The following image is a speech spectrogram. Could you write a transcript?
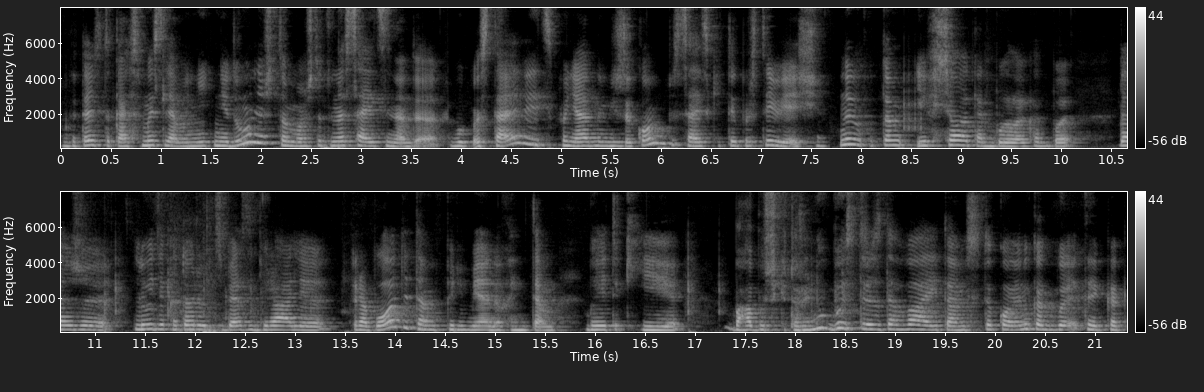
готовить такая смысле, а вы не, не думали, что может это на сайте надо вы поставить, понятным языком писать какие-то простые вещи. Ну и потом и все так было, как бы даже люди, которые у тебя забирали работы там в переменах, они там были такие бабушки, которые, ну, быстро сдавай, там, все такое. Ну, как бы это как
